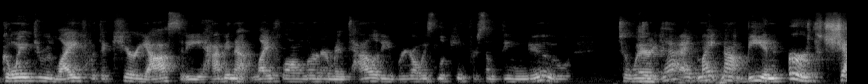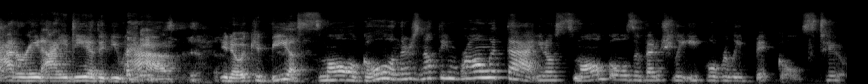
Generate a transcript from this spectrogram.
going through life with a curiosity, having that lifelong learner mentality where you're always looking for something new to where, mm-hmm. yeah, it might not be an earth shattering idea that you have. you know, it could be a small goal, and there's nothing wrong with that. You know, small goals eventually equal really big goals too.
